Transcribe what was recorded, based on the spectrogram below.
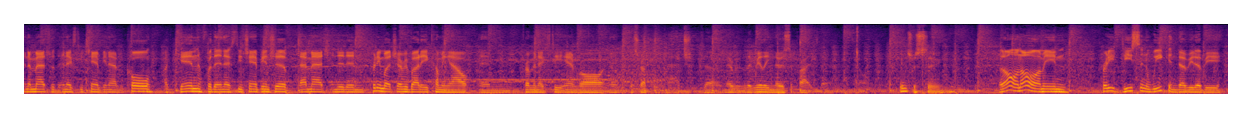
in a match with NXT champion Adam Cole again for the NXT championship. That match ended in pretty much everybody coming out and from NXT and Raw and disrupting the match. So there was really no surprise there. Interesting. But all in all, I mean, pretty decent week in WWE.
